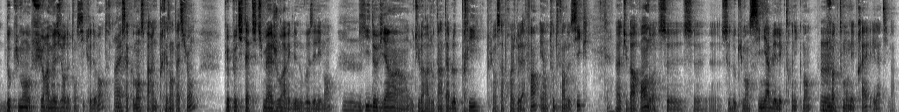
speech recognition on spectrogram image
document au fur et à mesure de ton cycle de vente. Donc ça commence par une présentation que petit à petit tu mets à jour avec de nouveaux éléments, mmh. qui devient où tu vas rajouter un tableau de prix plus on s'approche de la fin et en toute fin de cycle euh, tu vas rendre ce, ce, ce, document signable électroniquement une hmm. fois que tout le monde est prêt et là tu vas.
